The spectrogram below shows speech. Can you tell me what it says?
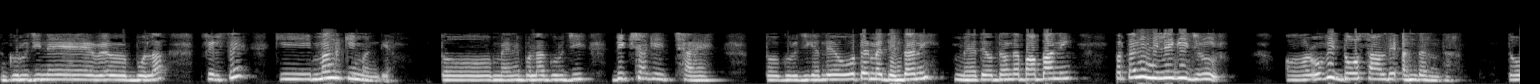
गुरु जी ने बोला फिर से कि मंग की मंग दिया तो मैंने बोला गुरु जी दीक्षा की इच्छा है। तो गुरु जी कहते, वो तो मैं ਦਿੰਦਾ नहीं, मैं तो ਉਦਾਂ ਦਾ ਬਾਬਾ नहीं, पर तेन मिलेगी ज़रूर, और वो भी दो साल के अंदर अंदर तो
